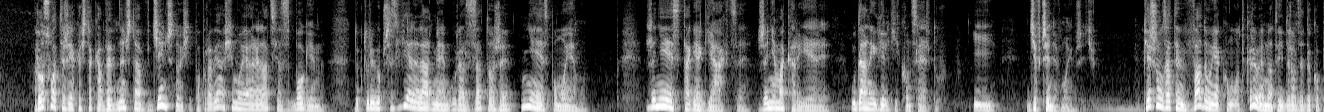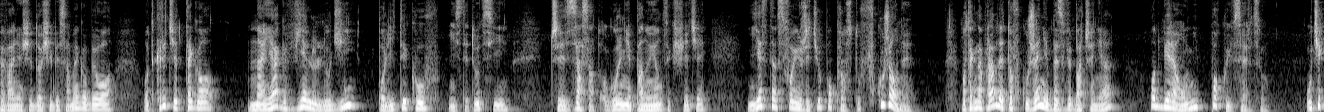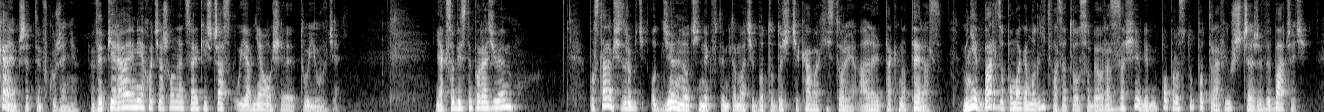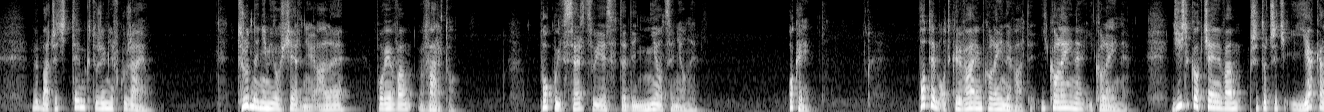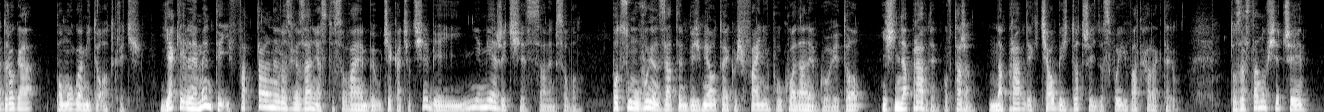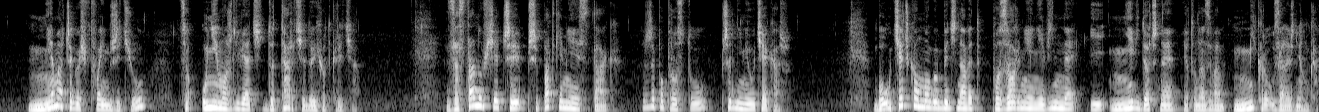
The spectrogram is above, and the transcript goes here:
Rosła też jakaś taka wewnętrzna wdzięczność i poprawiała się moja relacja z Bogiem, do którego przez wiele lat miałem uraz za to, że nie jest po mojemu. Że nie jest tak jak ja chcę, że nie ma kariery, udanych wielkich koncertów i dziewczyny w moim życiu. Pierwszą zatem wadą, jaką odkryłem na tej drodze dokopywania się do siebie samego, było odkrycie tego, na jak wielu ludzi, polityków, instytucji czy zasad ogólnie panujących w świecie jestem w swoim życiu po prostu wkurzony. Bo tak naprawdę to wkurzenie bez wybaczenia odbierało mi pokój w sercu. Uciekałem przed tym wkurzeniem. Wypierałem je, chociaż one co jakiś czas ujawniało się tu i ówdzie. Jak sobie z tym poradziłem? Postaram się zrobić oddzielny odcinek w tym temacie, bo to dość ciekawa historia, ale tak na teraz. Mnie bardzo pomaga modlitwa za tę osobę oraz za siebie, bym po prostu potrafił szczerze wybaczyć. Wybaczyć tym, którzy mnie wkurzają. Trudne niemiłosiernie, ale powiem Wam, warto. Pokój w sercu jest wtedy nieoceniony. Ok. Potem odkrywałem kolejne waty i kolejne i kolejne. Dziś tylko chciałem Wam przytoczyć, jaka droga pomogła mi to odkryć. Jakie elementy i fatalne rozwiązania stosowałem, by uciekać od siebie i nie mierzyć się z samym sobą. Podsumowując zatem, byś miał to jakoś fajnie poukładane w głowie, to jeśli naprawdę, powtarzam, naprawdę chciałbyś dotrzeć do swoich wad charakteru, to zastanów się, czy nie ma czegoś w Twoim życiu, co uniemożliwia Ci dotarcie do ich odkrycia. Zastanów się, czy przypadkiem nie jest tak, że po prostu przed nimi uciekasz. Bo ucieczką mogą być nawet pozornie niewinne i niewidoczne, ja to nazywam mikrouzależnionka.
